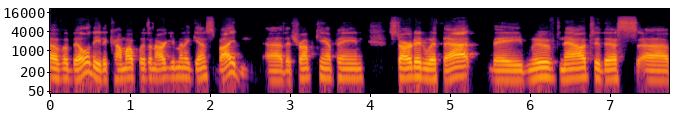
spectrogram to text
of ability to come up with an argument against biden uh, the Trump campaign started with that. They moved now to this uh,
